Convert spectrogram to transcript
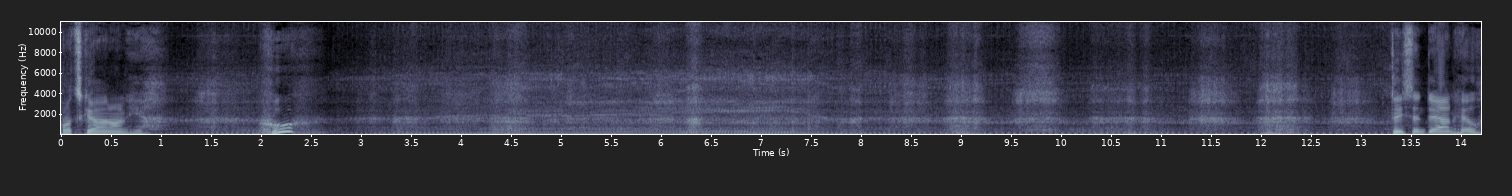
What's going on here? Whew. Decent downhill.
